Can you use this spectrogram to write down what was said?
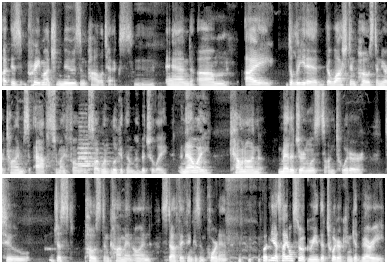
uh, is pretty much news and politics, mm-hmm. and um, I deleted the Washington Post and New York Times apps from my phone, so I wouldn't look at them habitually. And now I count on meta journalists on Twitter to just post and comment on stuff they think is important. but yes, I also agree that Twitter can get very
